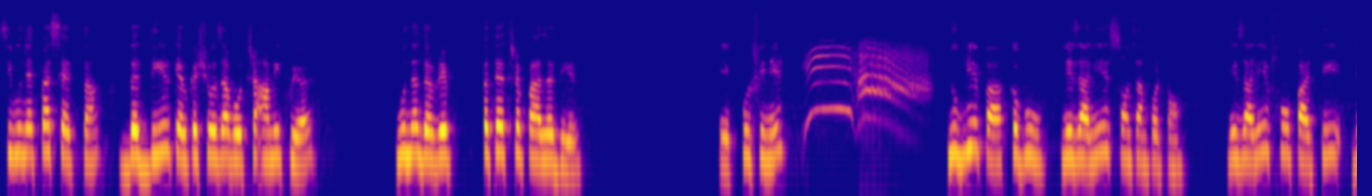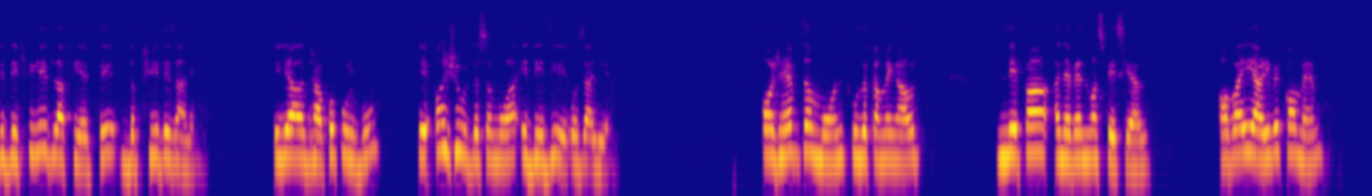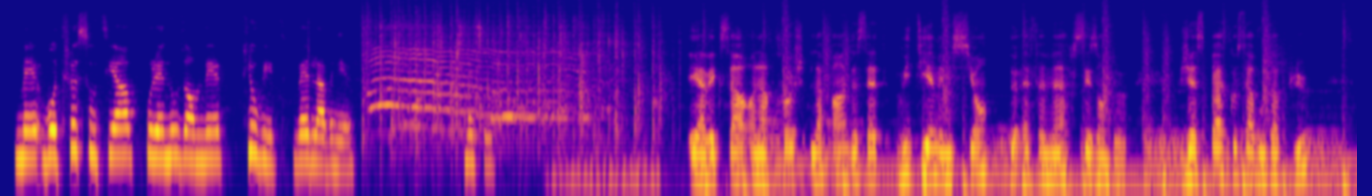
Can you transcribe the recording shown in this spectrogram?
si vous n'êtes pas certain de dire quelque chose à votre ami queer, vous ne devrez peut-être pas le dire. Et pour finir, n'oubliez pas que vous, les alliés, sont importants. Les alliés font partie du défilé de la fierté depuis des années. Il y a un drapeau pour vous et un jour de ce mois est dédié aux alliés. On rêve d'un monde où le coming out n'est pas un événement spécial. On va y arriver quand même, soutien pourrait nous emmener plus vite vers l'avenir. Merci. Et avec ça, on approche la fin de cette huitième émission de FMR saison 2. J'espère que ça vous a plu.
